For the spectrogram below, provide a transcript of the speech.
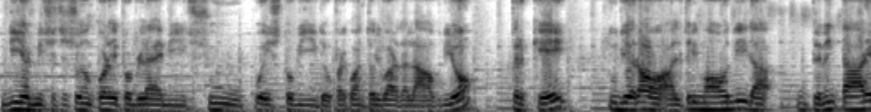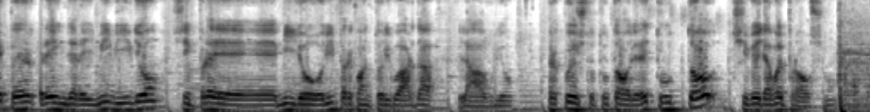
dirmi se ci sono ancora dei problemi su questo video per quanto riguarda l'audio perché studierò altri modi da implementare per rendere i miei video sempre migliori per quanto riguarda l'audio. Per questo tutorial è tutto ci vediamo al prossimo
